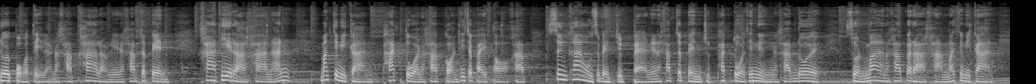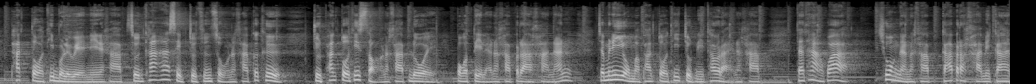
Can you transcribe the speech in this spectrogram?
โดยปกติแล้วนะครับค่าเหล่านี้นะครับจะเป็นค่าที่ราคานั้นมักจะมีการพักตัวนะครับก่อนที่จะไปต่อครับ ซึ่งค่า 61.8 เนี่ยนะครับจะเป็นจุดพักตัวที่1นะครับ โดยส่วนมากนะครับราคามักจะมีการ พักตัวที่บริเวณนี้นะครับส่วนค่า 50.00นะครับก็คือจุดพักตัวที่2นะครับโดยปกติแล้วนะครับราคานั้นจะไม่นิยมมาพักตัวที่จุดนี้เท่าไหร่นะครับแต่ถ้าหากว่าช่วงนั้นนะครับกราฟราคามีการ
